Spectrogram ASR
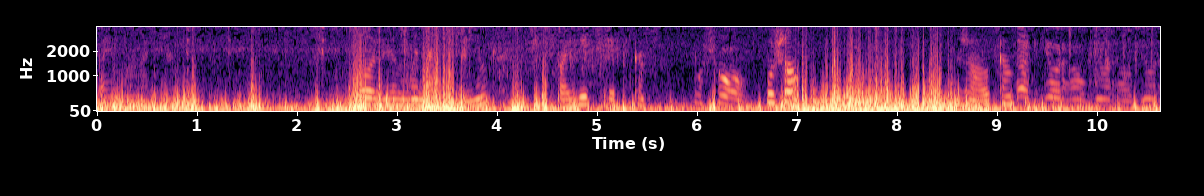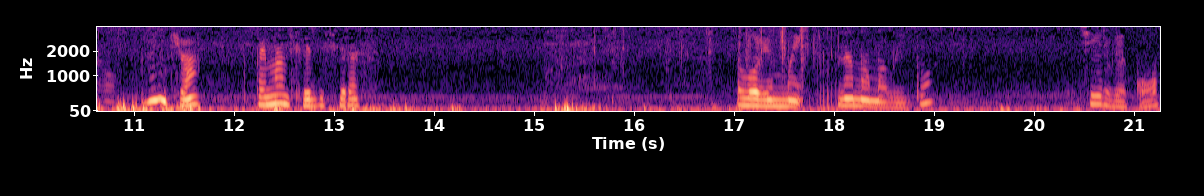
Поймали. Ловим мы на спринг. Поесть рыбка. Ушел. Ушел? Жалко. Так дергал, дергал, дергал. Ну ничего. Поймаем в следующий раз. Ловим мы на мамалыгу червяков.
